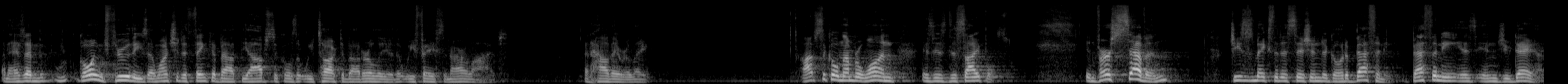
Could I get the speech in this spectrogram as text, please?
And as I'm going through these, I want you to think about the obstacles that we talked about earlier that we face in our lives and how they relate. Obstacle number one is his disciples. In verse 7, Jesus makes the decision to go to Bethany. Bethany is in Judea.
